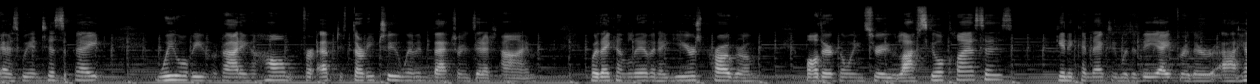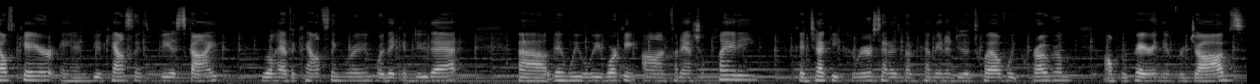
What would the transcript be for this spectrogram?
as we anticipate, we will be providing a home for up to 32 women veterans at a time where they can live in a year's program while they're going through life skill classes, getting connected with the VA for their uh, health care, and do counseling via Skype. We'll have a counseling room where they can do that. Uh, then we will be working on financial planning, Kentucky Career Center is going to come in and do a 12 week program on preparing them for jobs.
